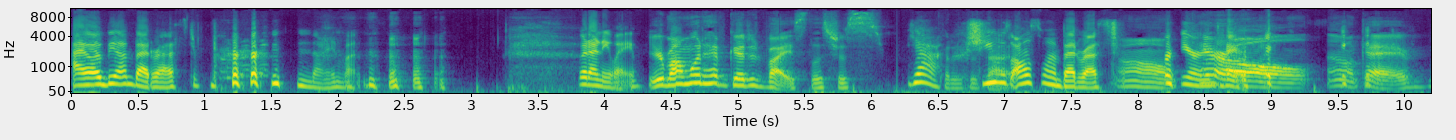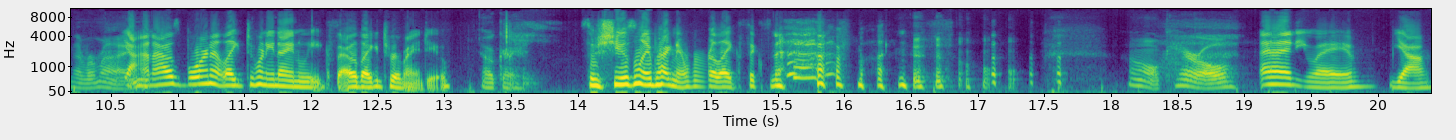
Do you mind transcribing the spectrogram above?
I would be on bed rest for nine months. but anyway, Your mom would have good advice. Let's just. yeah, she was also on bed rest Oh, for your entire. Carol. okay, never mind. Yeah, and I was born at like 29 weeks. I would like to remind you. okay. So she was only pregnant for like six and a half months. Oh, Carol. anyway, yeah.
